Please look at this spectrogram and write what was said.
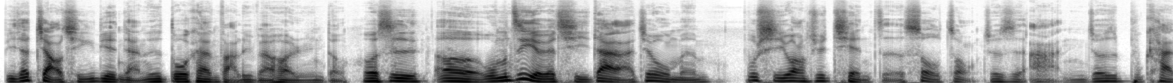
比较矫情一点讲，就是多看法律白话运动，或是呃，我们自己有个期待啦，就我们。不希望去谴责受众，就是啊，你就是不看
